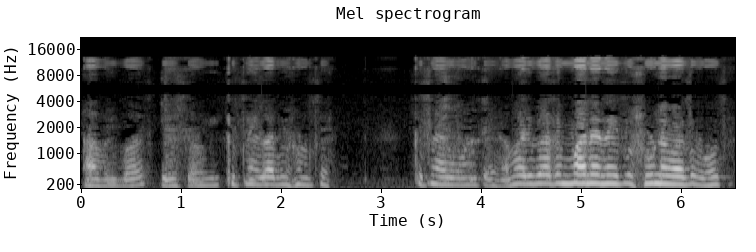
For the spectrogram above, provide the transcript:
आपकी बात गृहस्थों की कितने आदमी सुनते कितने को मानते हैं। हमारी बात माने नहीं तो सुनने वाले तो बहुत है।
